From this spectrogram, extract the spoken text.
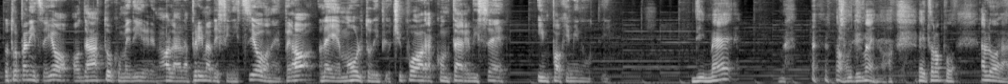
Dottor Panizza, io ho dato, come dire, no, la, la prima definizione, però lei è molto di più. Ci può raccontare di sé in pochi minuti? Di me? No, di me no, è troppo. Allora,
